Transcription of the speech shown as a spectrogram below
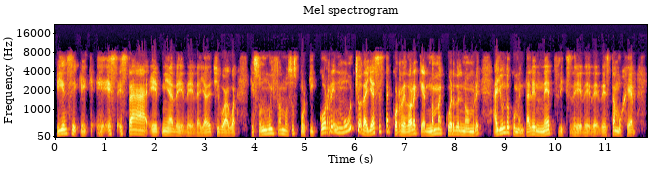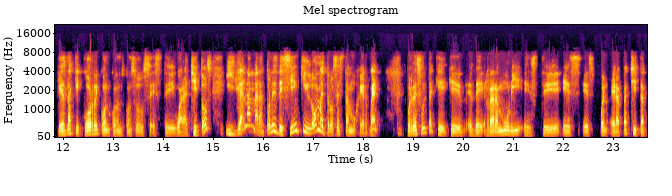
Fíjense que, es esta etnia de, allá de Chihuahua, que son muy famosos porque corren mucho. De allá es esta corredora que no me acuerdo el nombre. Hay un documental en Netflix de, de esta mujer, que es la que corre con, con, con sus este, guarachitos y gana maratones de 100 kilómetros esta mujer. Bueno, pues resulta que, de Raramuri este, es, es, bueno, era Pachita,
